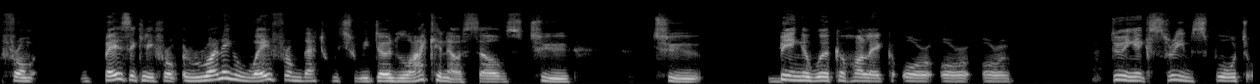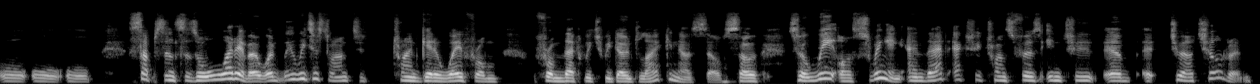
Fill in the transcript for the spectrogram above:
from basically from running away from that which we don't like in ourselves to to being a workaholic or or or doing extreme sport or or, or substances or whatever. We, we just want to try and get away from from that which we don't like in ourselves. So so we are swinging and that actually transfers into uh, uh to our children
